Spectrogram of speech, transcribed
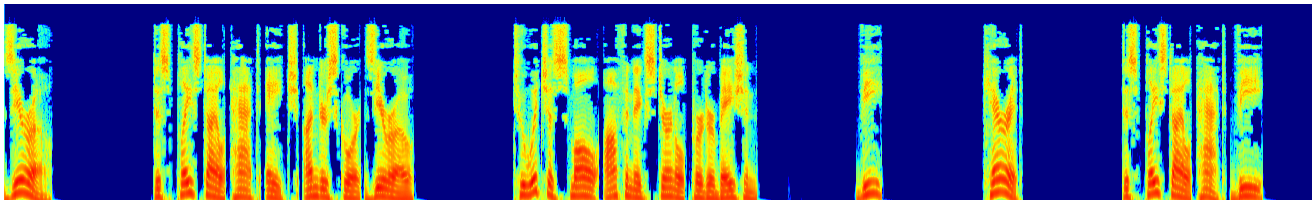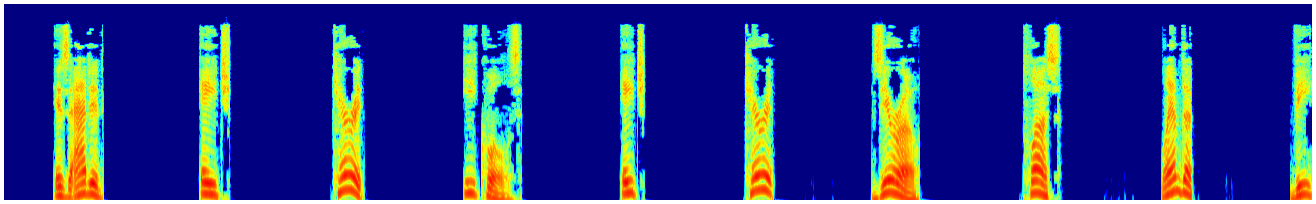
0 display style hat H underscore 0 to which a small often external perturbation V caret display style hat v is added h caret equals h caret 0 plus lambda v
